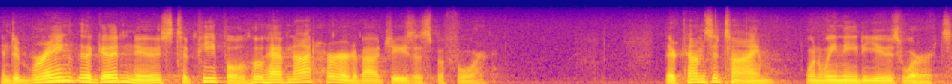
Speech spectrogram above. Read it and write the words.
and to bring the good news to people who have not heard about Jesus before. There comes a time when we need to use words.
